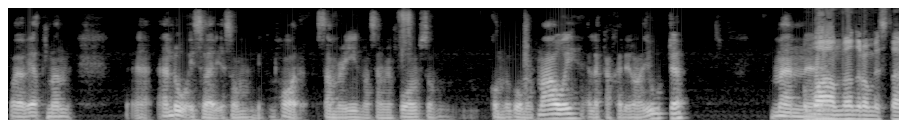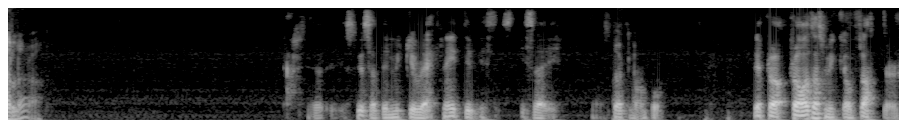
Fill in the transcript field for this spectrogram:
vad jag vet, men eh, ändå i Sverige som liksom har Xamarin och Form som kommer gå mot Maui eller kanske redan har gjort det. Men Och eh, vad använder de istället då? jag skulle säga att det är mycket React Native i, i Sverige. Stöter man på. Det pra- pratas mycket om Flutter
